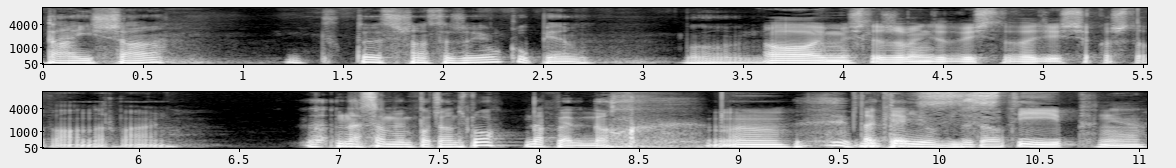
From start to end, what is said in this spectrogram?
tańsza, to jest szansa, że ją kupię. Bo... Oj, myślę, że będzie 220 kosztowało normalnie. Na, na samym początku? Na pewno. No, tak jak Steep, nie?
